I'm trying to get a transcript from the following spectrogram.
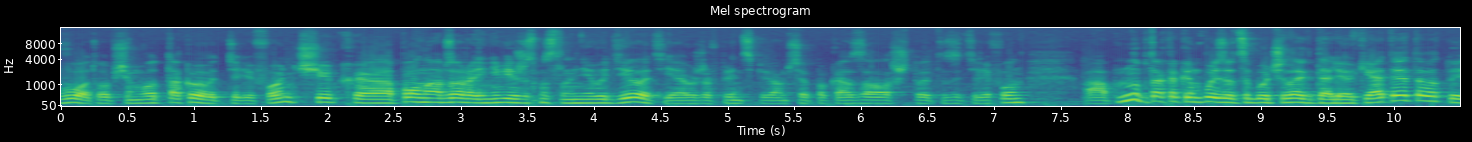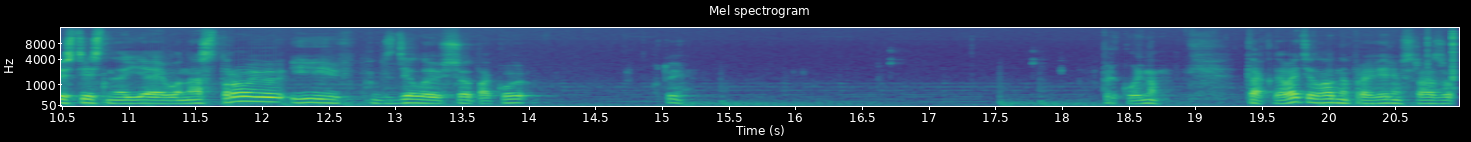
Вот, в общем, вот такой вот телефончик. Э, полного обзора я не вижу смысла на него делать. Я уже, в принципе, вам все показал, что это за телефон. А, ну, так как им пользоваться будет человек далекий от этого, то, естественно, я его настрою и сделаю все такое. Ух ты. Прикольно. Так, давайте, ладно, проверим сразу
